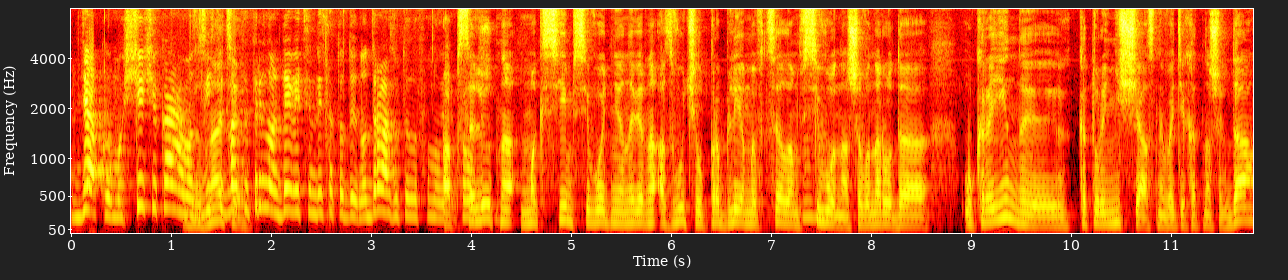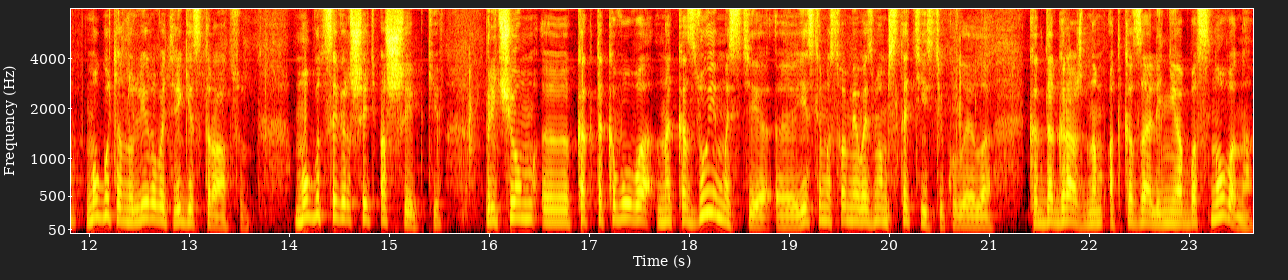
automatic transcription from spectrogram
Дякуємо. Ще чекаємо. Ви знаєте- 223-09-71. Одразу телефонуйте. прошу. Абсолютно Максим сегодня, наверное, озвучил проблемы в целом всего нашего народа Украины, которые несчастны в этих отношениях. Да, могут аннулировать регистрацию, могут совершить ошибки. Причем, э, как такового наказуемости, э, если мы с вами возьмем статистику, Лейла, когда гражданам отказали необоснованно,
